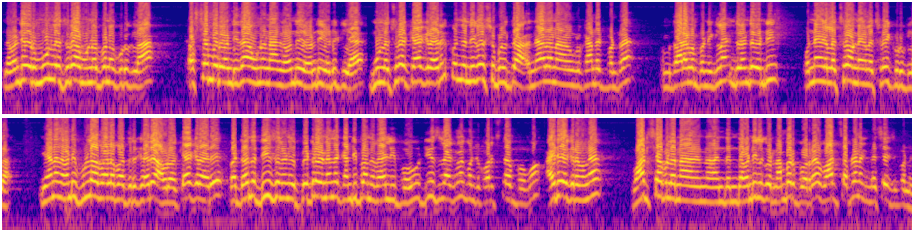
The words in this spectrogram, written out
இந்த வண்டி ஒரு மூணு லட்ச ரூபா முன்ன கொடுக்கலாம். கஸ்டமர் வண்டி தான் இன்னும் நாங்கள் வந்து வண்டி எடுக்கல. மூணு லட்ச ரூபா கேட்குறாரு கொஞ்சம் நெகோஷியபிள் தான். நேராக நான் உங்களுக்கு கான்டாக்ட் பண்ணுறேன் நம்ம தாராளம் பண்ணிக்கலாம். இந்த ரெண்டு வண்டி ஒன்றே லட்ச ரூபா ஒன்றே லட்ச ரூபாய்க்கு கொடுக்கலாம். ஏன்னா அந்த வண்டி ஃபுல்லாக வேலை பார்த்துருக்காரு அவ்வளோ கேட்குறாரு பட் வந்து டீசல் பெட்ரோல் என்ன கண்டிப்பாக அந்த வேல்யூ போகும். டீசல் ஆக்கலாம் கொஞ்சம் குறைச்சி தான் போகும். ஐடியா இருக்கிறவங்க வாட்ஸ்அப்பில் நான் இந்த இந்த வண்டிகளுக்கு ஒரு நம்பர் போடுறேன். வாட்ஸ்அப்பில் எனக்கு மெசேஜ் பண்ணுங்க.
